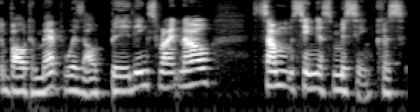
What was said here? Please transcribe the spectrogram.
about a map without buildings right now, something is missing because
